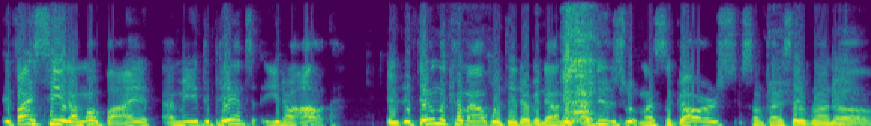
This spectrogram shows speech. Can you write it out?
if I see it, I'm gonna buy it. I mean, it depends. You know, I'll if if they only come out with it every now and then. I do this with my cigars. Sometimes they run a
